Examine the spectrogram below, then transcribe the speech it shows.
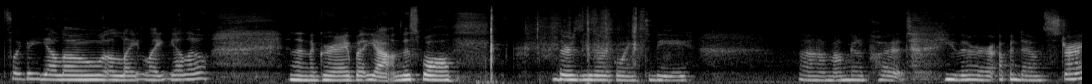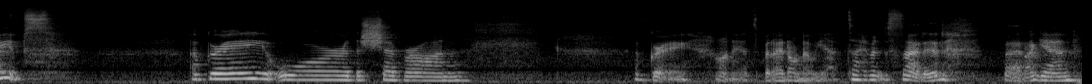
It's like a yellow, a light, light yellow. And then the gray. But yeah, on this wall, there's either going to be, um, I'm going to put either up and down stripes of gray or the chevron of gray on it, but I don't know yet. I haven't decided. But again,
